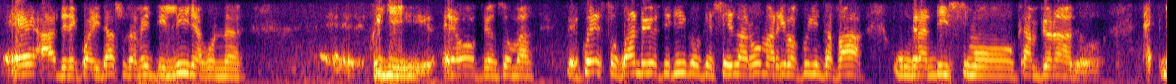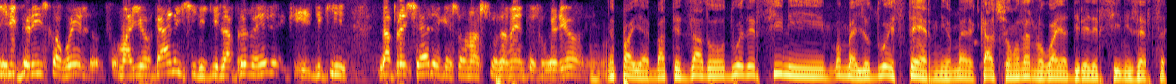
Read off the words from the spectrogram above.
è, ha delle qualità assolutamente in linea con... Quindi è ovvio insomma per questo quando io ti dico che se la Roma arriva quinta fa un grandissimo campionato, eh, mi riferisco a quello, insomma agli organici di chi la prevede, chi, di chi la precede che sono assolutamente superiori. E poi hai battezzato due terzini, o meglio due esterni, ormai nel calcio moderno guai a dire terzini, Serse.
